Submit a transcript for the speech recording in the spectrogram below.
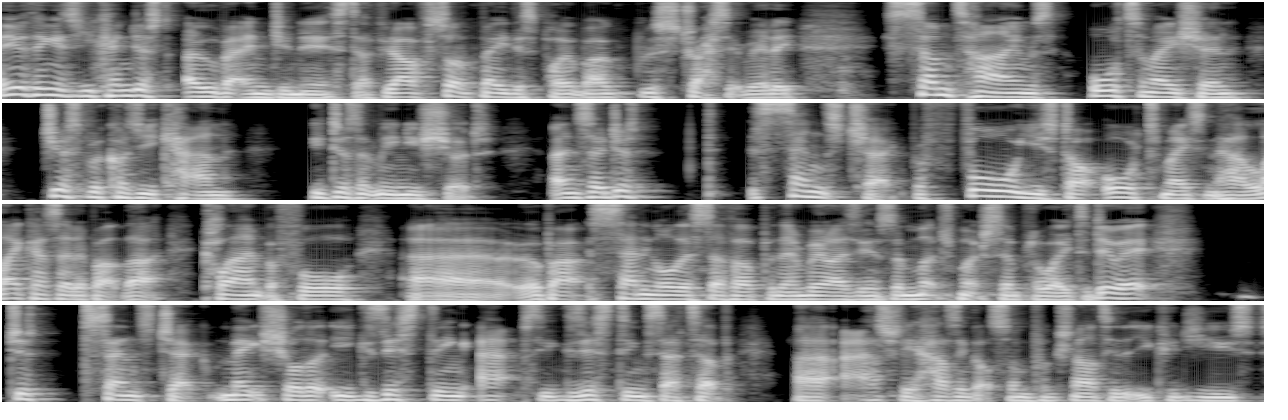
The other thing is you can just over engineer stuff. You know, I've sort of made this point, but I'll stress it really. Sometimes automation, just because you can, it doesn't mean you should. And so just sense check before you start automating hell. Like I said about that client before, uh, about setting all this stuff up and then realizing it's a much, much simpler way to do it. Just sense check. Make sure that the existing apps, the existing setup uh, actually hasn't got some functionality that you could use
